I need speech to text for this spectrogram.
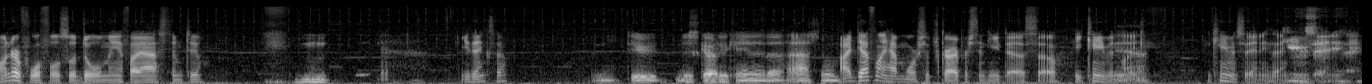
I wonder if Woofless would duel me if I asked him to. You think so? Dude, just go to Canada, ask them. I definitely have more subscribers than he does, so he can't even Yeah. like, he can't even say anything. You can say anything.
